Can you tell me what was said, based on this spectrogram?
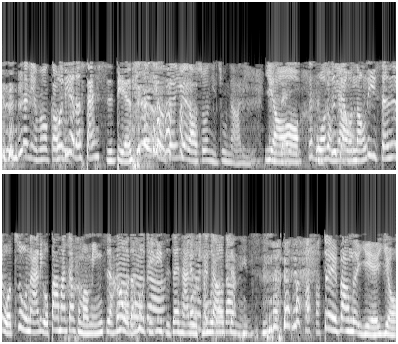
那你有没有告诉我列了三十点。那你有跟月老说你住哪里？有这，很我重要是讲我农历生日，我住哪里，我爸妈叫什么名字，然后我的户籍地址在哪里，我全部都这样才讲一次。对方的也有，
